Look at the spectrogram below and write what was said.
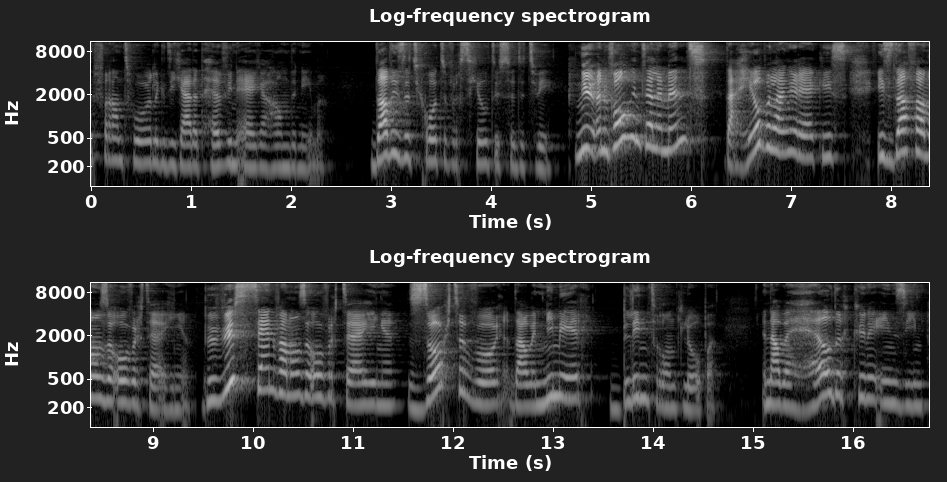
verantwoordelijk, die gaat het hef in eigen handen nemen. Dat is het grote verschil tussen de twee. Nu, een volgend element dat heel belangrijk is, is dat van onze overtuigingen. Bewustzijn van onze overtuigingen zorgt ervoor dat we niet meer blind rondlopen. En dat we helder kunnen inzien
